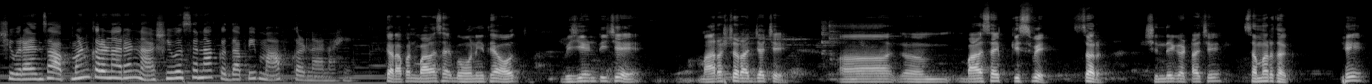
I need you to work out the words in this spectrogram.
शिवरायांचा अपमान करणाऱ्यांना शिवसेना कदापि माफ करणार नाही. तर आपण बाळासाहेब भवन इथे आहोत. व्ही जी एन टीचे महाराष्ट्र राज्याचे बाळासाहेब किसवे सर शिंदे गटाचे समर्थक हे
